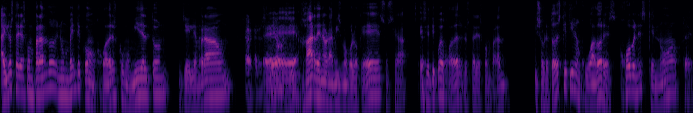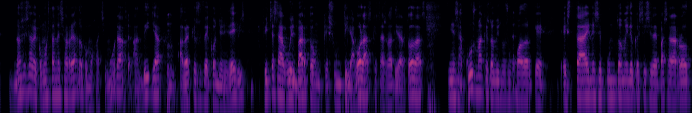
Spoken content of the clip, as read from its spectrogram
Ahí lo estarías comparando en un 20 con jugadores como Middleton, Jalen Brown, eh, Harden ahora mismo con lo que es, o sea, ese tipo de jugadores lo estarías comparando. Y sobre todo es que tienen jugadores jóvenes que no, no se sabe cómo están desarrollando, como Hachimura, Andilla, mm. a ver qué sucede con Johnny Davis. Fichas a Will Barton, que es un tirabolas, que se las va a tirar todas. Tienes a Kuzma, que es lo mismo, es un jugador que está en ese punto medio que si se le pasa el arroz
